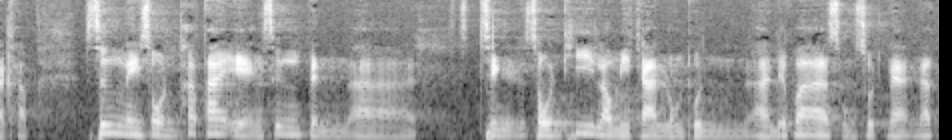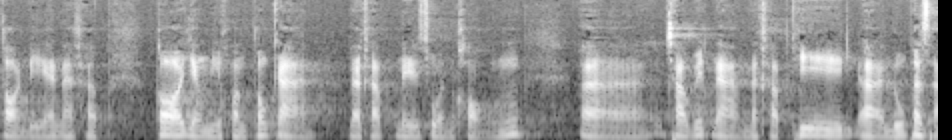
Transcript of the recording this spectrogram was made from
นะครับ ซึ่งในโซนภาคใต้เองซึ่งเป็นสิ่งโซนที่เรามีการลงทุนเรียกว่าสูงสุดณณตอนนี้นะครับ ก็ยังมีความต้องการ นะครับในส่วนของอชาวเวียดนามนะครับที่รู้ภาษา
